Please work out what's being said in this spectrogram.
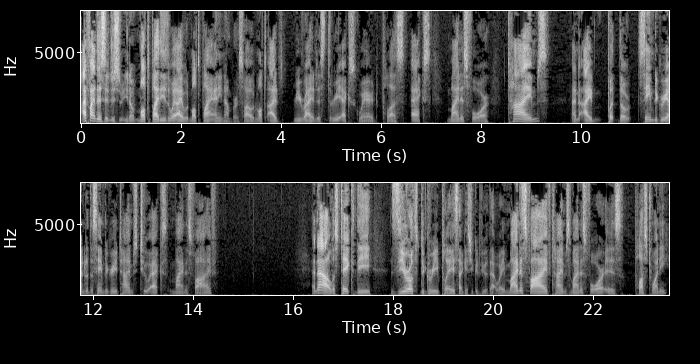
I find this to just, you know, multiply these the way I would multiply any number. So I would multi- I'd rewrite it as 3x squared plus x minus 4 times, and I put the same degree under the same degree, times 2x minus 5. And now let's take the zeroth degree place. I guess you could view it that way. Minus 5 times minus 4 is plus 20.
